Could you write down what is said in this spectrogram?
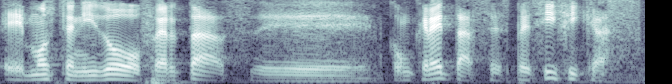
hemos tenido ofertas eh, concretas, específicas.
